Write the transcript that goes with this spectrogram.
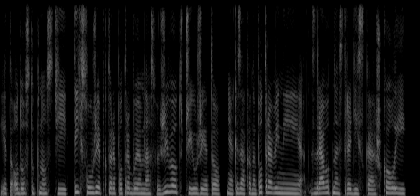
Je to o dostupnosti tých služieb, ktoré potrebujem na svoj život, či už je to nejaké základné potraviny, zdravotné strediska, školy,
